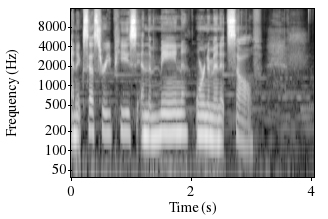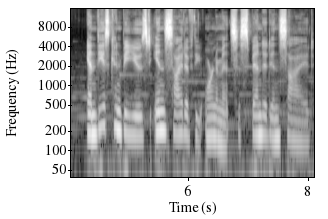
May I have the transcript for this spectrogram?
an accessory piece, and the main ornament itself. And these can be used inside of the ornament, suspended inside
